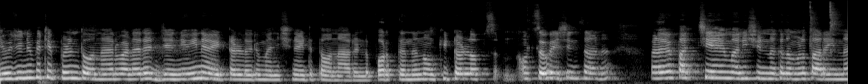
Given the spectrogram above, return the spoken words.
ജോജുവിനെ പറ്റി ഇപ്പോഴും തോന്നാറ് വളരെ ജെന്യുവിൻ ആയിട്ടുള്ള ഒരു മനുഷ്യനായിട്ട് തോന്നാറുണ്ട്. പുറത്തുനിന്ന് നോക്കിയിട്ടുള്ള ഒബ്സർവേഷൻസ് ആണ്. വളരെ പച്ചയായ മനുഷ്യൻ എന്നൊക്കെ നമ്മൾ പറയുന്ന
